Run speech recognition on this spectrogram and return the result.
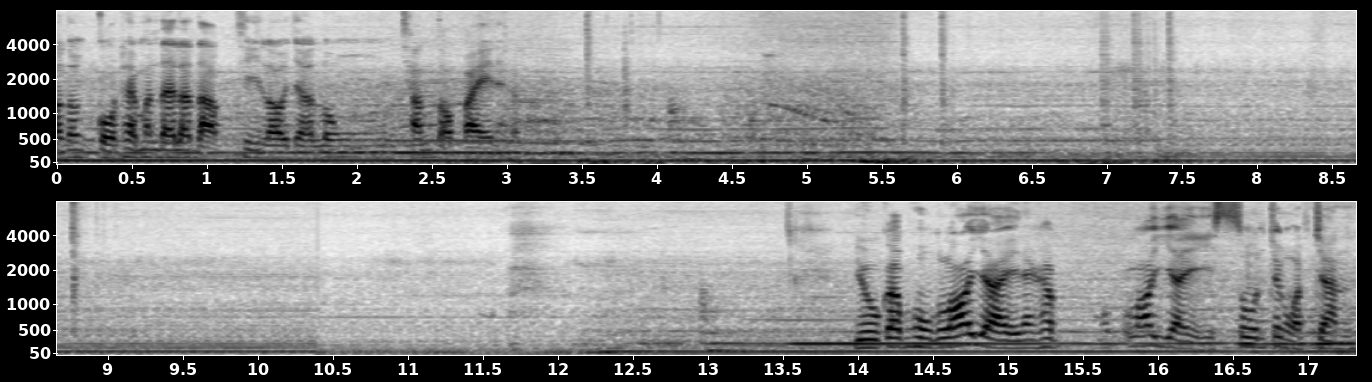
เราต้องกดให้มันได้ระดับที่เราจะลงชั้นต่อไปนะครับอยู่กับหกล้อใหญ่นะครับหกล้อใหญ่โซนจังหวัดจันทร์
